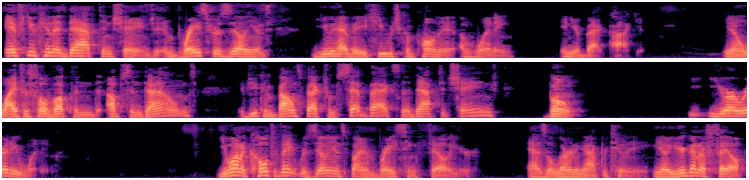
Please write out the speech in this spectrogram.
if you can adapt and change, embrace resilience, you have a huge component of winning in your back pocket. You know, life is full of up and ups and downs. If you can bounce back from setbacks and adapt to change, boom, you're already winning. You want to cultivate resilience by embracing failure as a learning opportunity. You know, you're going to fail.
